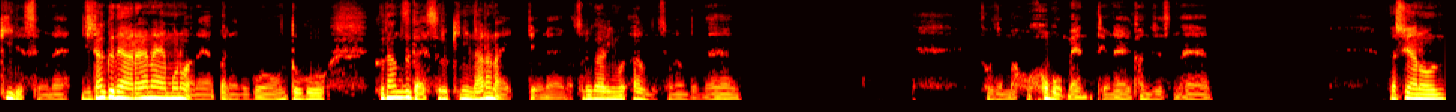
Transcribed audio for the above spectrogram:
きいですよね。自宅で洗えないものはね、やっぱりなんかこう、本当こう、普段使いする気にならないっていうね、まあ、それがありあるんですよね、本当にね。そうですね、まあ、ほぼ麺っていうね、感じですね。私、あの、ね、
